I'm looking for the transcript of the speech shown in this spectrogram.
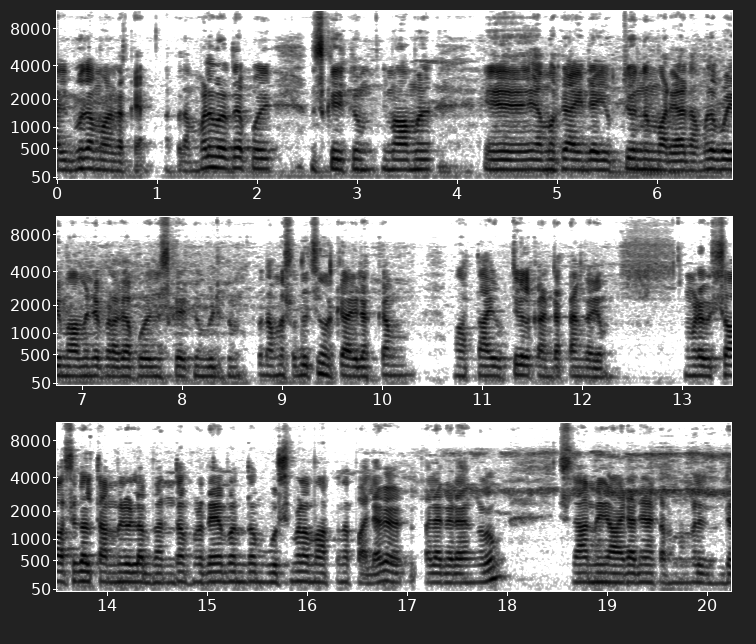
അത്ഭുതമാണ് ഇതൊക്കെ അപ്പോൾ നമ്മൾ വെറുതെ പോയി നിസ്കരിക്കും. ഇമാമ് നമുക്ക് അതിന്റെ യുക്തിയൊന്നും അറിയാതെ നമ്മൾ പോയി ഇമാമിന്റെ പിറകെ പോയി നിസ്കരിക്കും പിടിക്കും അപ്പോൾ നമ്മൾ ശ്രദ്ധിച്ചു നോക്കിയാൽ അതിലൊക്കെ മഹത്തായ യുക്തികൾ കണ്ടെത്താൻ കഴിയും. നമ്മുടെ വിശ്വാസികൾ തമ്മിലുള്ള ബന്ധം ഹൃദയബന്ധം ഊഷ്മളമാക്കുന്ന പല പല ഘടകങ്ങളും ഇസ്ലാമിക ആരാധനാ കർമ്മങ്ങളിലുണ്ട്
